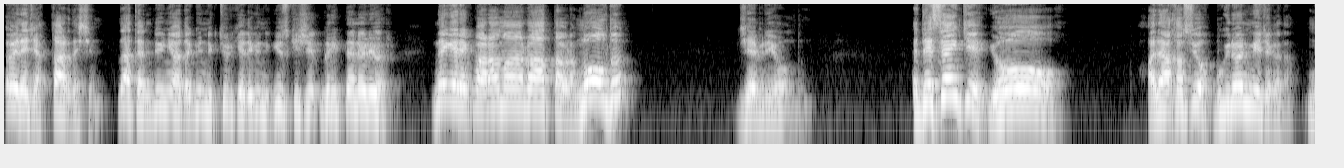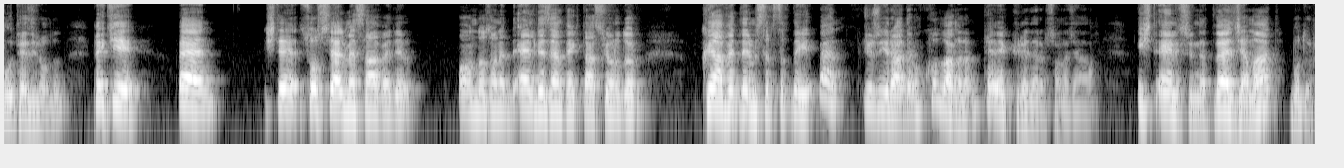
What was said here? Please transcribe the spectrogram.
ölecek kardeşim. Zaten dünyada günlük Türkiye'de günlük 100 kişi gripten ölüyor. Ne gerek var ama rahat davran. Ne oldun? Cebri oldun. E desen ki yok alakası yok. Bugün ölmeyecek adam. Mutezil oldun. Peki ben işte sosyal mesafedir. Ondan sonra el dezenfektasyonudur. Kıyafetlerimi sık sık değil. Ben cüz irademi kullanırım. Tevekkül ederim sonra Cenab-ı Hak. İşte ehl sünnet vel cemaat budur.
